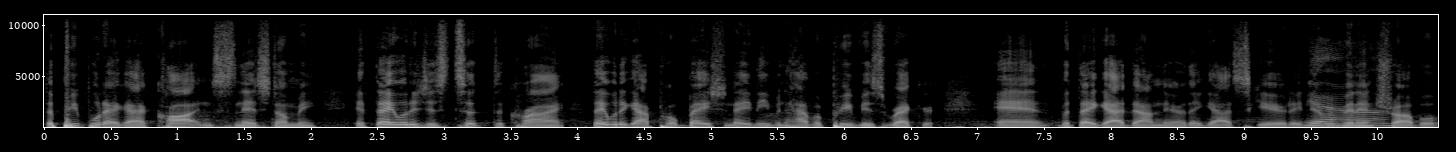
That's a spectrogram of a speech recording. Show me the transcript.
the people that got caught and snitched on me, if they would have just took the crime, they would have got probation. They didn't even have a previous record. And but they got down there, they got scared, they never been in trouble,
